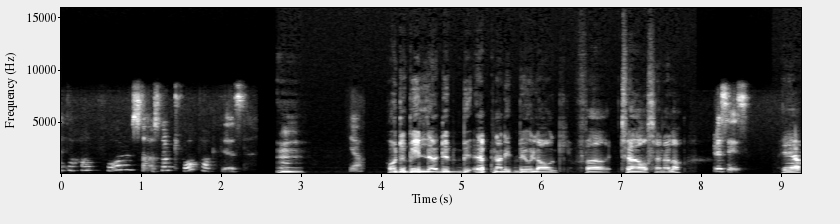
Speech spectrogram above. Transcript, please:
Ett och ett halvt år, snart, två faktiskt. Mm. Ja. Och du, bildade, du öppnade ditt bolag för två år sedan, eller? Precis. Ja.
